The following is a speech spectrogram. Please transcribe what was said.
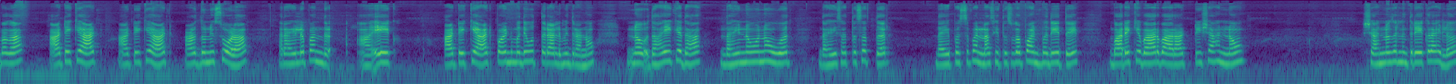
बघा आठ एके आठ आठ एके आठ आठ दोन्ही सोळा. राहिलं पंधरा एक आठ एके आठ पॉईंटमध्ये उत्तर आलं मित्रांनो. नऊ दहा एके दहा दहा नऊ नव्वद दहा सात सत्तर दहा पाच पन्नास इथं सुद्धा पॉईंटमध्ये येते. बारा एके बार बारा आठ शहाण्णव. शहाण्णव झाल्यानंतर एक राहिलं.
